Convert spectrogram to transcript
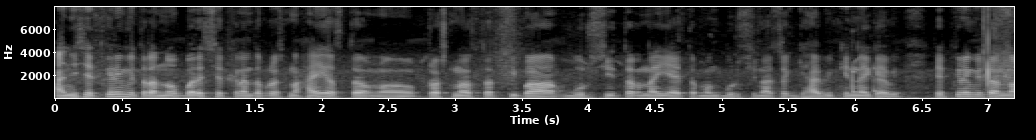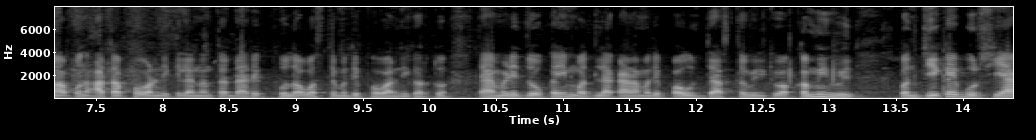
आणि शेतकरी मित्रांनो बरेच शेतकऱ्यांचा प्रश्न हाही असतं प्रश्न असतात की बा बुरशी तर नाही आहे तर मग बुरशीनाशक घ्यावी की नाही घ्यावी? शेतकरी मित्रांनो आपण आता फवारणी केल्यानंतर डायरेक्ट फुल अवस्थेमध्ये फवारणी करतो. त्यामुळे जो काही मधल्या काळामध्ये पाऊस जास्त होईल किंवा कमी होईल पण जी काही बुरशी या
